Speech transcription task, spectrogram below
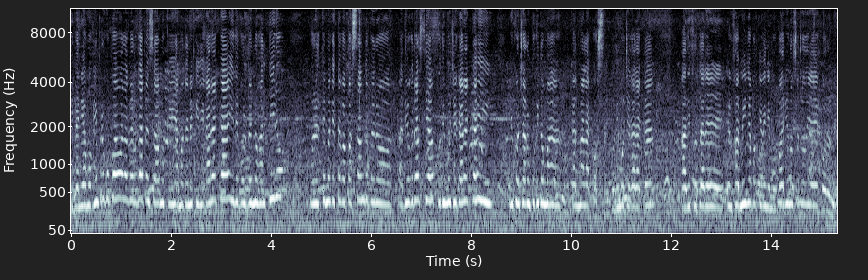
Y veníamos bien preocupados, la verdad, pensábamos que íbamos a tener que llegar acá y devolvernos al tiro por el tema que estaba pasando, pero a Dios gracias pudimos llegar acá y, encontrar un poquito más calma la cosa. Y pudimos llegar acá a disfrutar en familia porque venimos varios nosotros de Coronel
